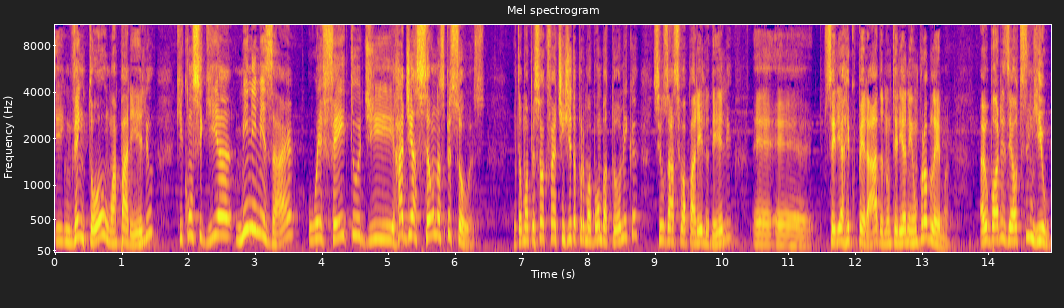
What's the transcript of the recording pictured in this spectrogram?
inventou um aparelho que conseguia minimizar o efeito de radiação nas pessoas. Então, uma pessoa que foi atingida por uma bomba atômica, se usasse o aparelho dele, é, é, seria recuperada, não teria nenhum problema. Aí o Boris Yeltsin riu,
